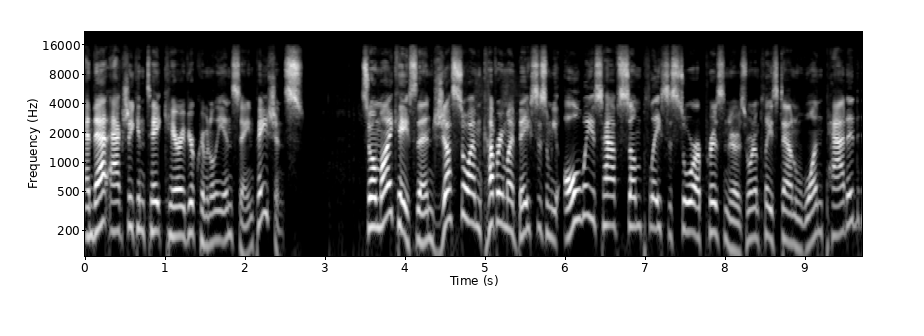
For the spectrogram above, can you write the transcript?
and that actually can take care of your criminally insane patients. So in my case then, just so I'm covering my bases and we always have some place to store our prisoners, we're going to place down one padded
